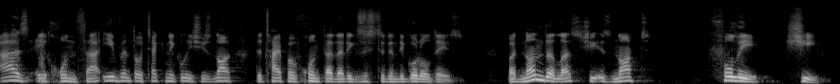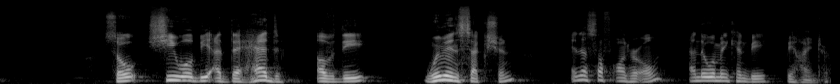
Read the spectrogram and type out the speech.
as a khuntha, even though technically she's not the type of khuntha that existed in the good old days. But nonetheless, she is not fully she. So she will be at the head of the women's section in a saf on her own, and the women can be behind her.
